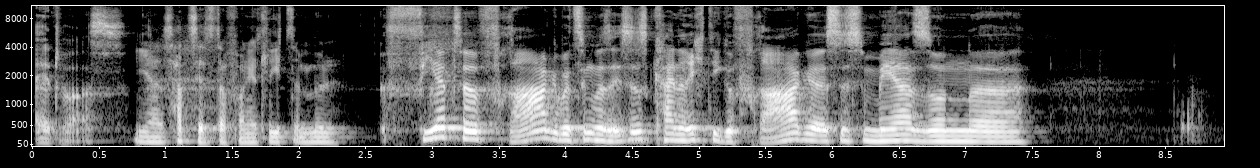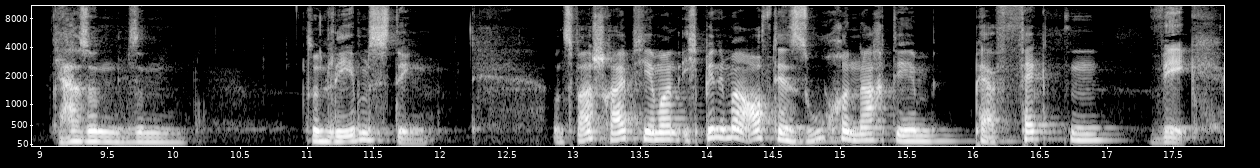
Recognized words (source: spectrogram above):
etwas. Ja, das hat es jetzt davon, jetzt liegt es im Müll. Vierte Frage, beziehungsweise es ist keine richtige Frage, es ist mehr so ein, äh, ja, so ein, so ein, so ein Lebensding. Und zwar schreibt jemand, ich bin immer auf der Suche nach dem perfekten Weg.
